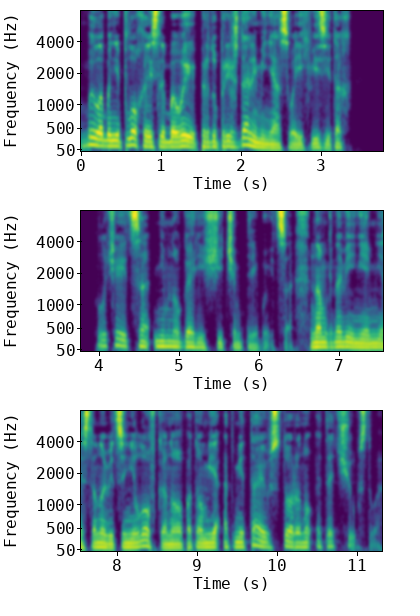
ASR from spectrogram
Было бы неплохо, если бы вы предупреждали меня о своих визитах. Получается немного резче, чем требуется. На мгновение мне становится неловко, но потом я отметаю в сторону это чувство.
